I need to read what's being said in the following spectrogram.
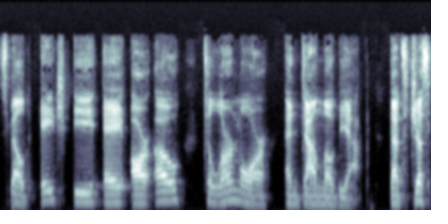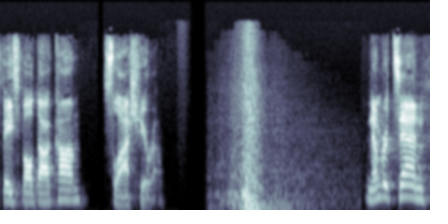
spelled H-E-A-R-O, to learn more and download the app. That's justbaseball.com slash hearo. Number 10,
